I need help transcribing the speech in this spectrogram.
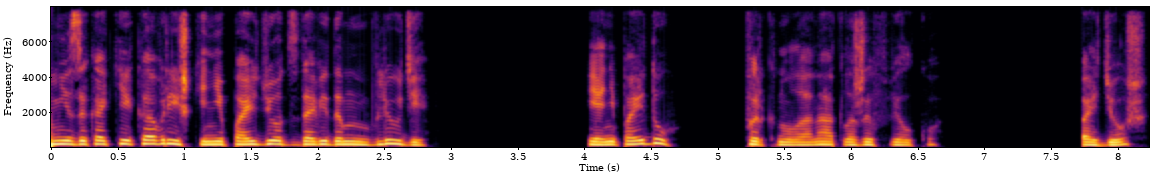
ни за какие ковришки не пойдет с Давидом в люди. «Я не пойду», — фыркнула она, отложив вилку. «Пойдешь?»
